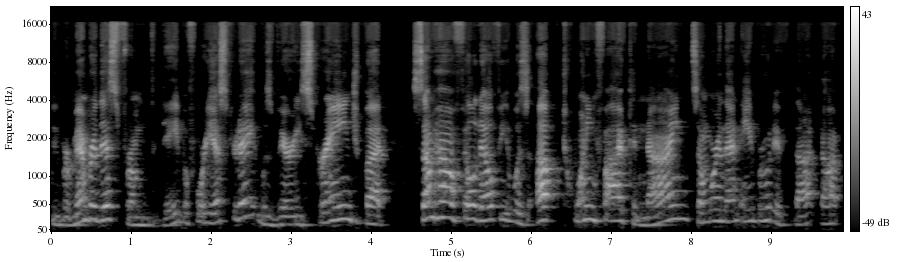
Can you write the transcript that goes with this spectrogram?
We remember this from the day before yesterday. It was very strange, but somehow Philadelphia was up 25 to 9, somewhere in that neighborhood, if not not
